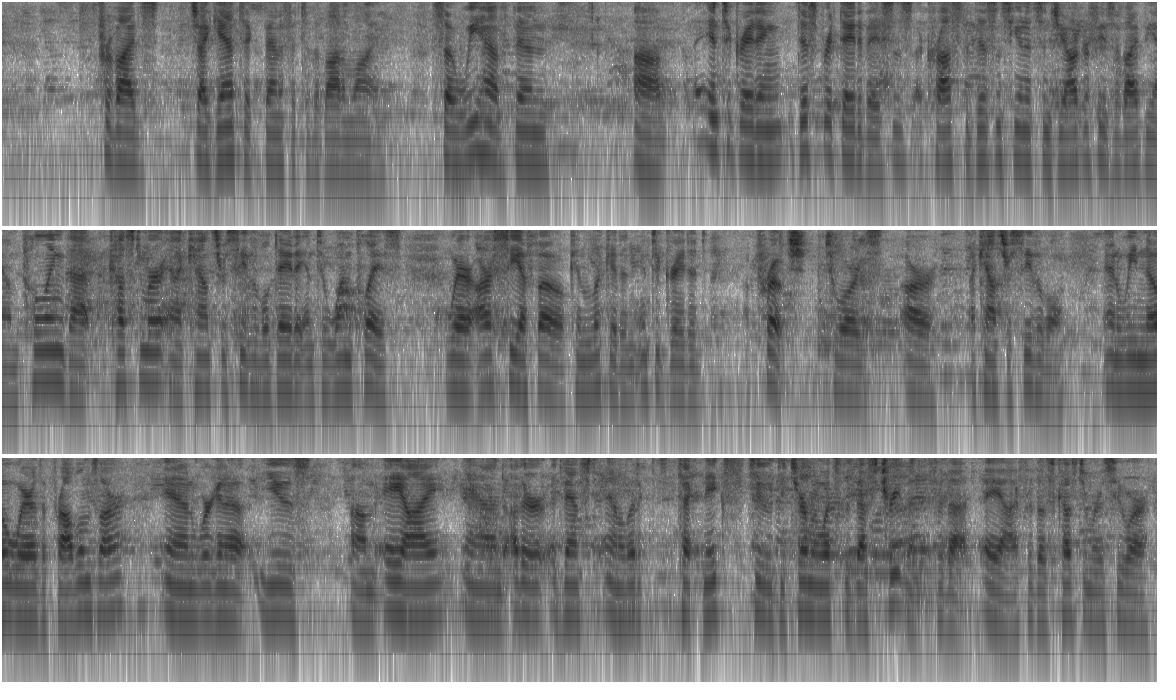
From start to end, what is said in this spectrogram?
provides gigantic benefit to the bottom line. So we have been uh, integrating disparate databases across the business units and geographies of IBM, pulling that customer and accounts receivable data into one place where our CFO can look at an integrated approach towards our accounts receivable. And we know where the problems are, and we're going to use um, AI and other advanced analytic techniques to determine what's the best treatment for that AI, for those customers who are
